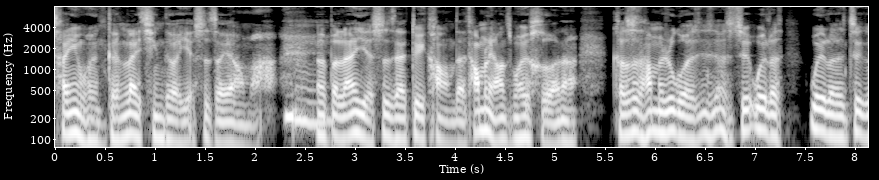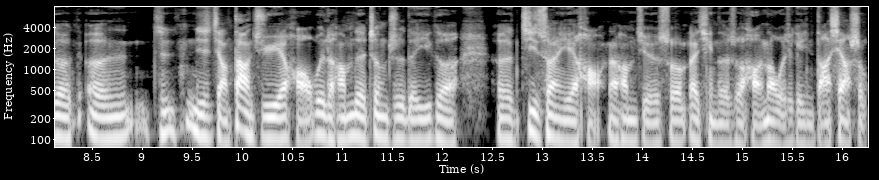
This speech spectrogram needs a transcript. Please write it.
蔡英文跟赖清德也是这样嘛，嗯，那本来也是在对抗的，他们俩怎么会和呢？可是他们如果是为了为了这个呃，这你讲大局也好，为了他们的政治的一个呃计算也好，那他们觉得说赖清德说好，那我就给你打下手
